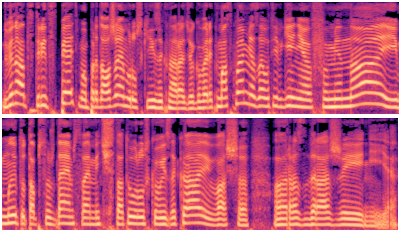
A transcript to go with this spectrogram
12.35, мы продолжаем русский язык на радио. Говорит Москва, меня зовут Евгения Фомина, и мы тут обсуждаем с вами чистоту русского языка и ваше э, раздражение.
